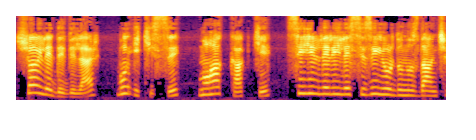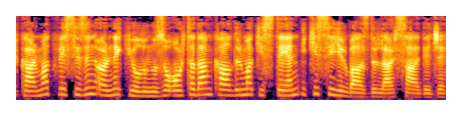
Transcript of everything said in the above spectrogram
Şöyle dediler, bu ikisi, muhakkak ki, sihirleriyle sizi yurdunuzdan çıkarmak ve sizin örnek yolunuzu ortadan kaldırmak isteyen iki sihirbazdırlar sadece.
